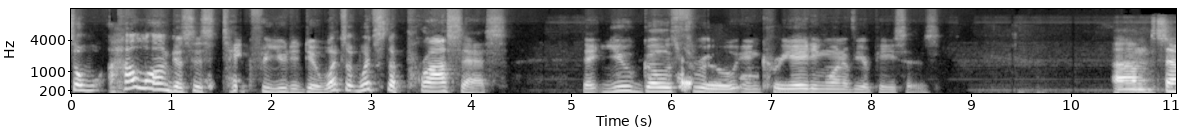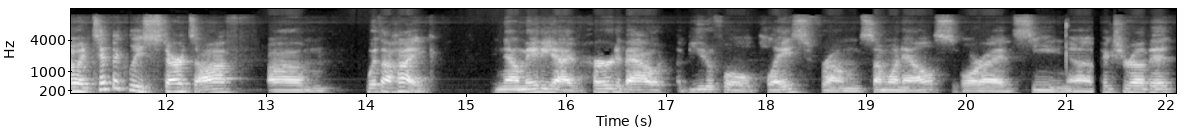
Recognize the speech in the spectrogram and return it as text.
So, how long does this take for you to do? What's what's the process that you go through in creating one of your pieces? Um, so it typically starts off um, with a hike. Now, maybe I've heard about a beautiful place from someone else, or I've seen a picture of it.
